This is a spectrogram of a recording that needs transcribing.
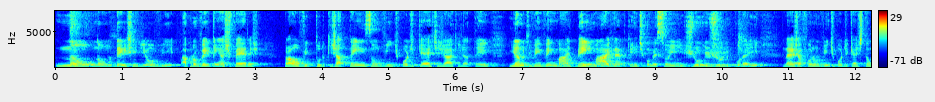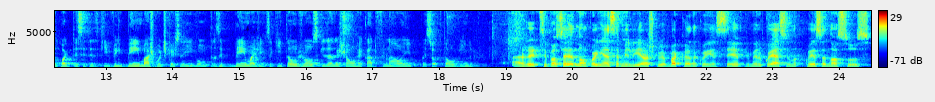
não, não deixem de ouvir, aproveitem as férias para ouvir tudo que já tem, são 20 podcasts já que já tem, e ano que vem vem mais, bem mais, né? Porque a gente começou em junho, julho, por aí, né? Já foram 20 podcasts, então pode ter certeza que vem bem mais podcasts aí, vamos trazer bem mais gente aqui. Então, João, se quiser deixar um recado final aí pro pessoal que está ouvindo. Ah, gente, se você não conhece a Melia, acho que é bacana conhecer. Primeiro conhece, conheça nossos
